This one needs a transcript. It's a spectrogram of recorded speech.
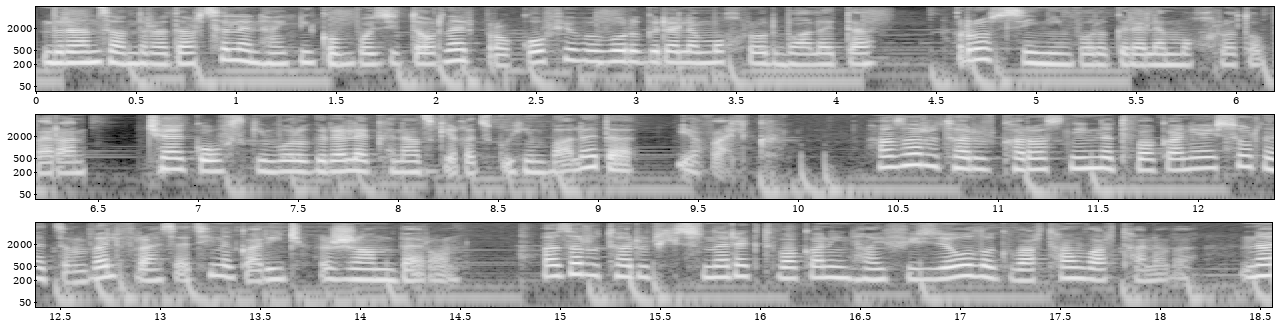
Դրանց անդրադարձել են հայտնի կոմպոզիտորներ Պրոկոֆիևը, որը գրել է Մոխրոտ բալետը, Ռոսինին, որը գրել է Մոխրոտ օպերան, Չայկովսկին, որը գրել է Քնած գեղեցկուհին բալետը եւ այլք։ 1849 թվականի այսօրն է ծնվել ֆրանսիացի նկարիչ Ժան Բերոն։ 1853 թվականին հայ ֆիզիոլոգ Վարդան Վարդանովը։ Նա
